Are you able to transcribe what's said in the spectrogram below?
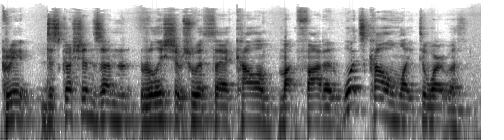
great discussions and relationships with uh, Callum McFadden. What's Callum like to work with?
